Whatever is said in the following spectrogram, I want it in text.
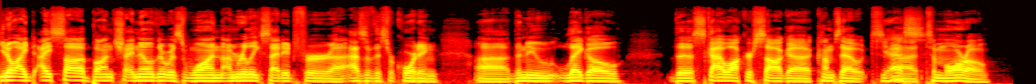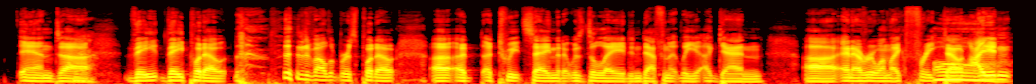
you know I I saw a bunch. I know there was one. I'm really excited for uh, as of this recording, uh, the new Lego, the Skywalker saga comes out uh, Yes. tomorrow, and uh, Yeah. they they put out the developers put out uh, a, a tweet saying that it was delayed indefinitely again uh, and everyone like freaked out i Oh. didn't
